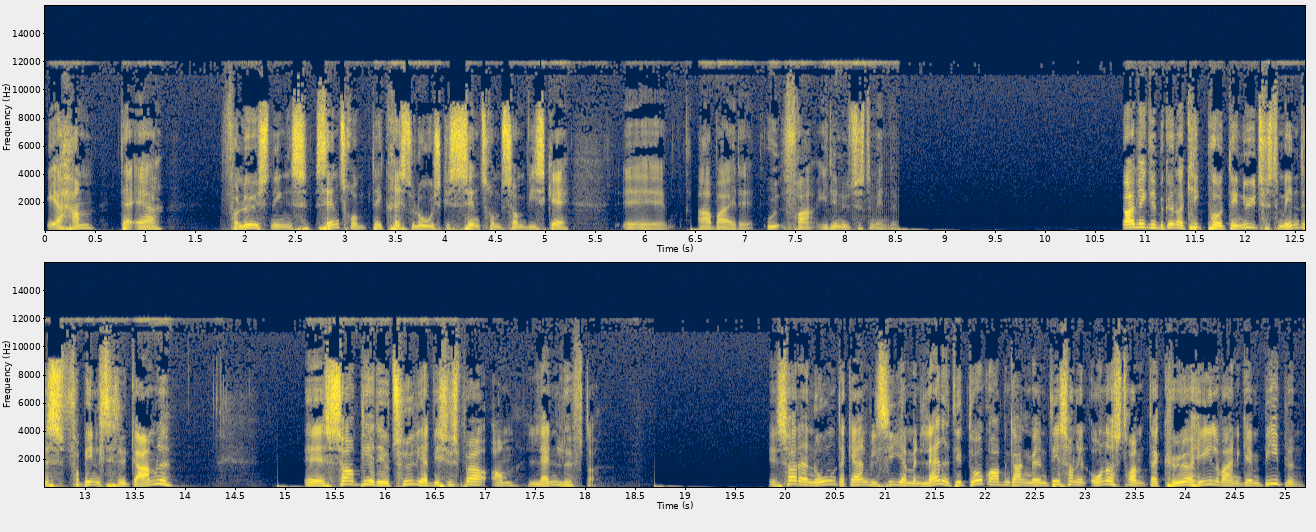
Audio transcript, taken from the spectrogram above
Det er ham, der er forløsningens centrum, det kristologiske centrum, som vi skal øh, arbejde ud fra i det nye testamente. I øjeblikket vi begynder at kigge på det nye testamentes forbindelse til det gamle, øh, så bliver det jo tydeligt, at hvis vi spørger om landløfter, øh, så er der nogen, der gerne vil sige, at landet det dukker op en gang imellem. Det er sådan en understrøm, der kører hele vejen igennem Bibelen.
